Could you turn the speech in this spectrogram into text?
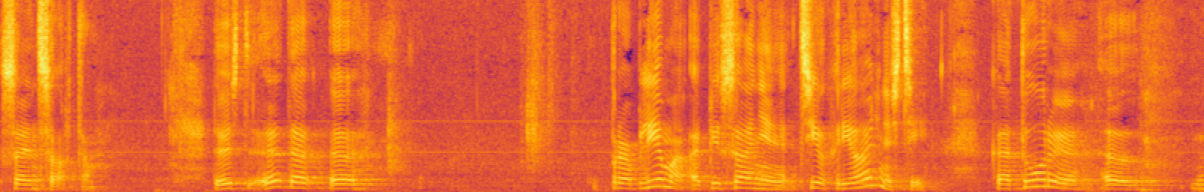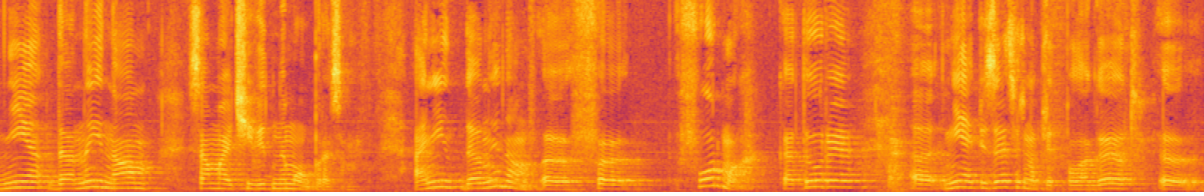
сайенс-артом. То есть это э, проблема описания тех реальностей, которые э, не даны нам самым очевидным образом. Они даны нам э, в формах, которые э, не обязательно предполагают э,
